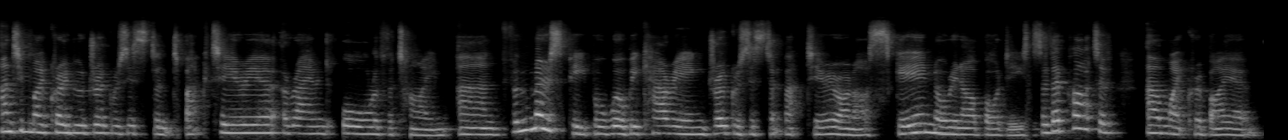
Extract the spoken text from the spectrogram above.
antimicrobial drug resistant bacteria around all of the time. And for most people, we'll be carrying drug resistant bacteria on our skin or in our bodies. So, they're part of our microbiome.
